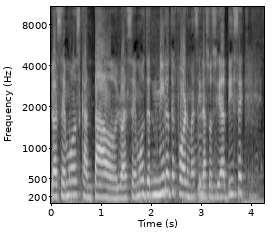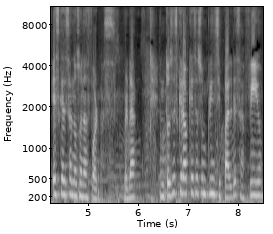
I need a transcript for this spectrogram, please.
lo hacemos cantado, lo hacemos de miles de formas y la sociedad dice, es que esas no son las formas, ¿verdad? Entonces creo que ese es un principal desafío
